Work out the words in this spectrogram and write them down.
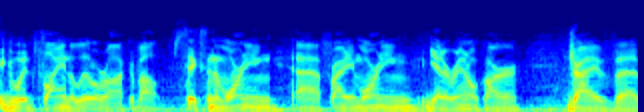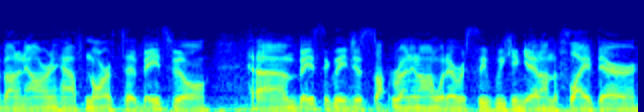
would fly into Little Rock about six in the morning, uh, Friday morning, get a rental car, drive uh, about an hour and a half north to Batesville. Um, basically, just running on whatever sleep we could get on the flight there,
